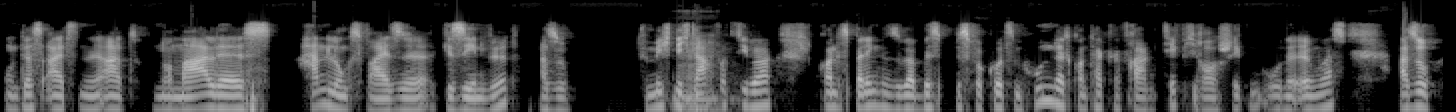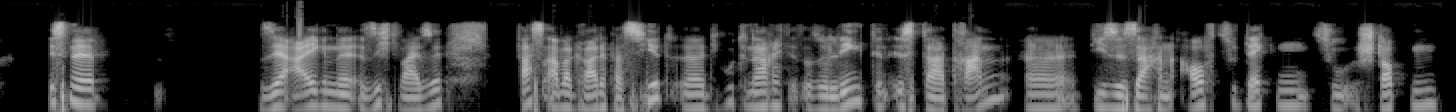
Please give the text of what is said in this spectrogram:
und das als eine Art normales Handlungsweise gesehen wird. Also für mich nicht mhm. nachvollziehbar. Du konntest bei LinkedIn sogar bis, bis vor kurzem 100 Kontaktanfragen täglich rausschicken, ohne irgendwas. Also ist eine sehr eigene Sichtweise. Was aber gerade passiert, äh, die gute Nachricht ist also, LinkedIn ist da dran, äh, diese Sachen aufzudecken, zu stoppen,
